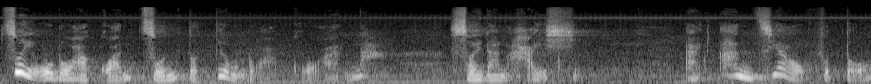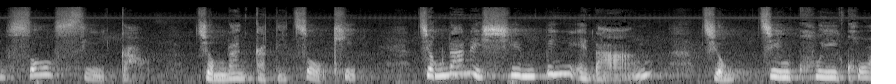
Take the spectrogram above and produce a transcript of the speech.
水有偌悬，船就长偌悬呐。虽然还是爱按照佛陀所示教，将咱家己做起，将咱的身边的人，将真开阔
